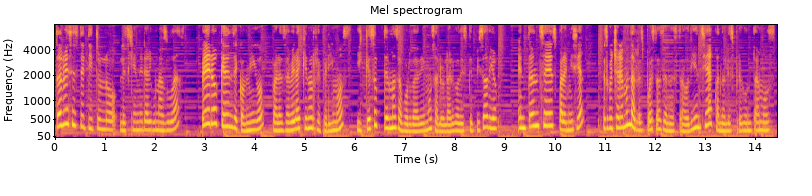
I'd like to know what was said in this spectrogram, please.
Tal vez este título les genere algunas dudas, pero quédense conmigo para saber a qué nos referimos y qué subtemas abordaremos a lo largo de este episodio. Entonces, para iniciar, escucharemos las respuestas de nuestra audiencia cuando les preguntamos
